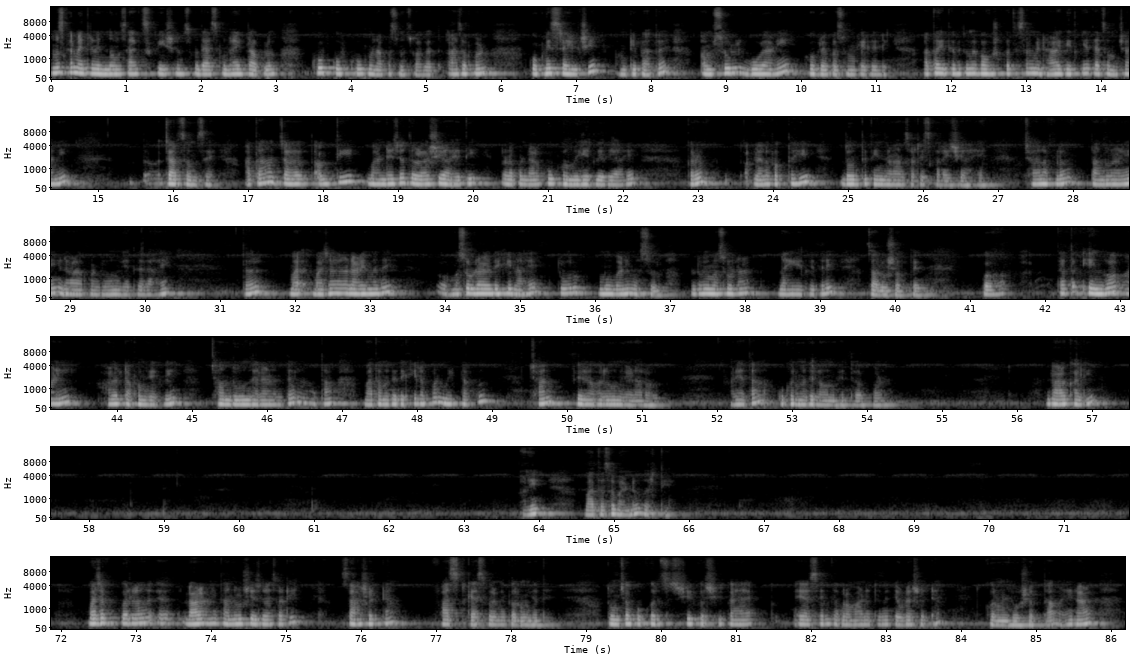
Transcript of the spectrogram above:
नमस्कार मैत्रिणींनो सॅक्स क्रिएशन्समध्ये आज पुन्हा एकदा आपलं खूप खूप खूप मनापासून स्वागत. आज आपण कोकणी स्टाईलची आमटी पाहतो आहे आमसूल गूळ आणि खोबऱ्यापासून केलेली. आता इथे तुम्ही पाहू शकत असाल मी डाळ घेतली आहे त्या चमच्याने चार चमचे आहे. आता चा अगदी भांड्याच्या तळाशी आहे ती कारण आपण डाळ खूप कमी घेतलेली आहे. कारण आपल्याला फक्त ही दोन ते तीन जणांसाठीच करायची आहे. छान आपलं तांदूळ आणि डाळ आपण धुवून घेतलेलं आहे. तर मा माझ्या डाळीमध्ये मसूर डाळ देखील आहे. तूर मूग आणि मसूर. पण तुम्ही मसूर डाळ नाही घेतली तरी चालू शकते. प त्यात हिंग आणि हळद टाकून घेतली. छान धुवून झाल्यानंतर आता भातामध्ये देखील आपण मीठ टाकून छान फि हलवून घेणार आहोत. आणि आता कुकरमध्ये लावून घेतो आपण. डाळ खाली. आणि भाताचं भांडं वरती माझ्या कुकरला डाळ आणि तांदूळ शिजण्यासाठी सहा शिट्ट्या फास्ट गॅसवर मी करून घेते. तुमच्या कुकरची कशी काय हे असेल त्याप्रमाणे तुम्ही तेवढ्या शिट्ट्या करून घेऊ शकता आणि डाळ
